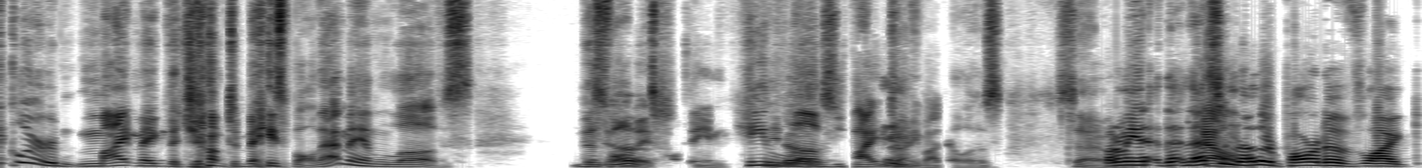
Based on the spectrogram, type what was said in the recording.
Ekeler might make the jump to baseball. That man loves this fall baseball team. He, he loves does. fighting Tony Vitello's. So, but I mean, that, that's another part of like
